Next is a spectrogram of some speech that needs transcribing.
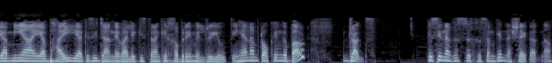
या मियाँ या भाई या किसी जानने वाले किस तरह की खबरें मिल रही होती हैं and I am talking about drugs किसी न किसी किस्म के नशे करना।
